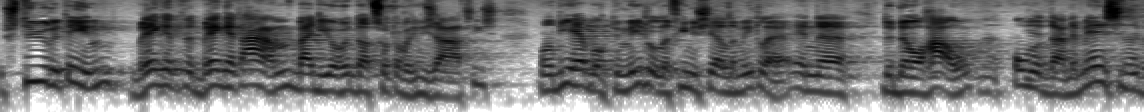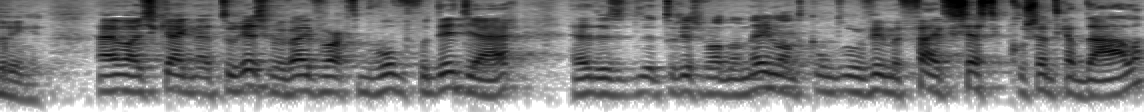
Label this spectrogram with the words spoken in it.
Stuur het in, breng het, breng het aan bij die, dat soort organisaties. Want die hebben ook de middelen, financiële middelen en eh, de know-how om het naar de mensen te brengen. Hè, maar als je kijkt naar het toerisme, wij verwachten bijvoorbeeld voor dit jaar, hè, dus het toerisme wat naar Nederland komt ongeveer met 50, 60 procent gaat dalen.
